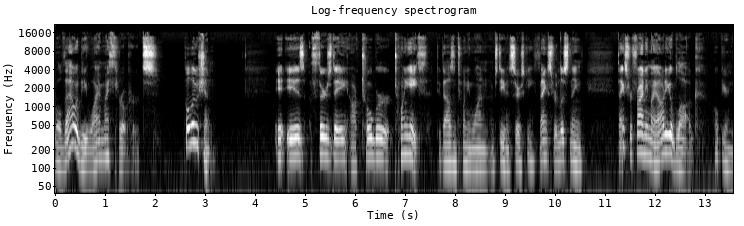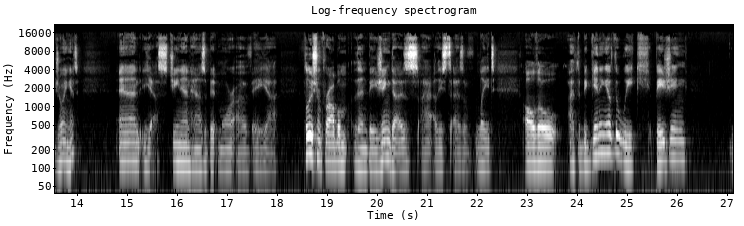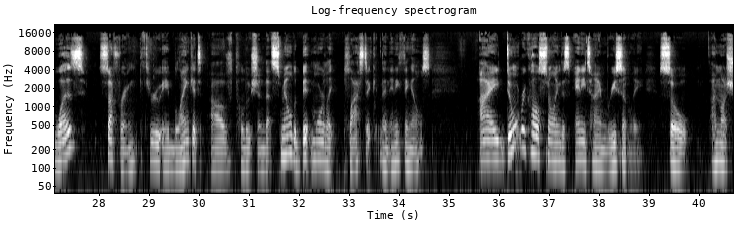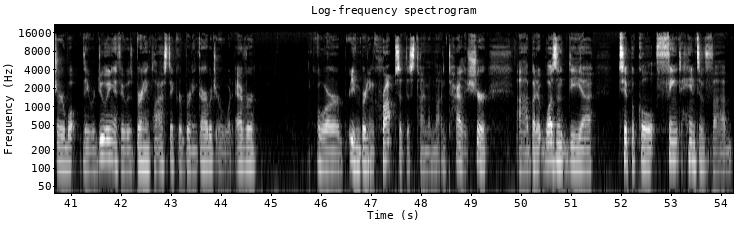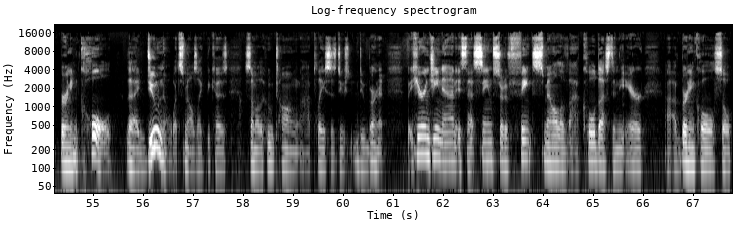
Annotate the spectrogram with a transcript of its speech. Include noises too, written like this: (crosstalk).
Well, that would be why my throat hurts. Pollution. It is Thursday, October 28th, 2021. I'm Steven Sersky. Thanks for listening. Thanks for finding my audio blog. Hope you're enjoying it. And yes, Jinan has a bit more of a uh, pollution problem than Beijing does, uh, at least as of late. Although at the beginning of the week, Beijing was suffering through a blanket of pollution that smelled a bit more like plastic than anything else. I don't recall smelling this anytime recently, so I'm not sure what they were doing, if it was burning plastic or burning garbage or whatever, or even burning crops at this time. I'm not entirely sure, uh, but it wasn't the uh, typical faint hint of uh, burning coal that I do know what smells like because some of the Hutong uh, places do do burn it. But here in Jinan, it's that same sort of faint smell of uh, coal dust in the air uh, of burning coal. So,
